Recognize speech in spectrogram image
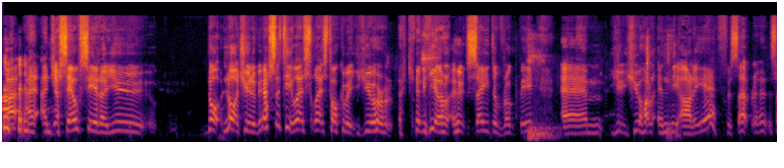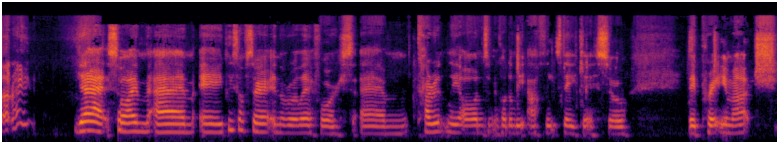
and yourself, Sarah, you not not university. Let's let's talk about your career outside of rugby. Um, you you are in the RAF. Is that is that right? Yeah, so I'm um, a police officer in the Royal Air Force. Um, currently on something called elite athlete status. So they pretty much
